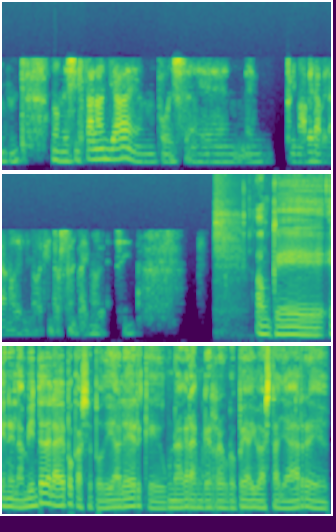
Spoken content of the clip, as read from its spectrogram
uh -huh. donde se instalan ya en, pues, en, en primavera-verano de 1939. Sí. Aunque en el ambiente de la época se podía leer que una gran guerra europea iba a estallar, eh,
